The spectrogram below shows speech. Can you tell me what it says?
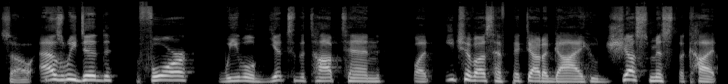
So, as we did before, we will get to the top 10, but each of us have picked out a guy who just missed the cut,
